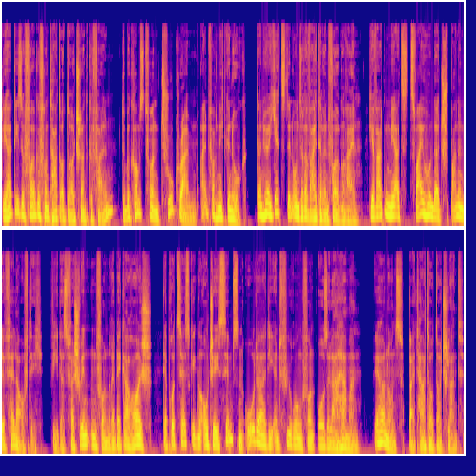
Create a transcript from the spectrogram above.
Dir hat diese Folge von Tatort Deutschland gefallen? Du bekommst von True Crime einfach nicht genug. Dann hör jetzt in unsere weiteren Folgen rein. Hier warten mehr als 200 spannende Fälle auf dich, wie das Verschwinden von Rebecca Reusch, der Prozess gegen O.J. Simpson oder die Entführung von Ursula Herrmann. Wir hören uns bei Tatort Deutschland.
